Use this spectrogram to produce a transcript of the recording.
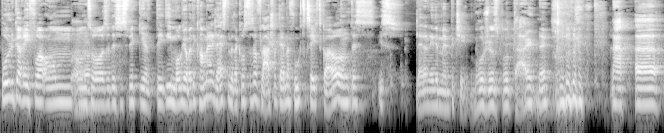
Bulgari voran und so. Also das ist wirklich, die, die mag ich, aber die kann man nicht leisten, weil da kostet so ein Flaschel gleich mal 50, 60 Euro und das ist leider nicht in meinem Budget. Bruschus brutal, ne? Na, äh,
